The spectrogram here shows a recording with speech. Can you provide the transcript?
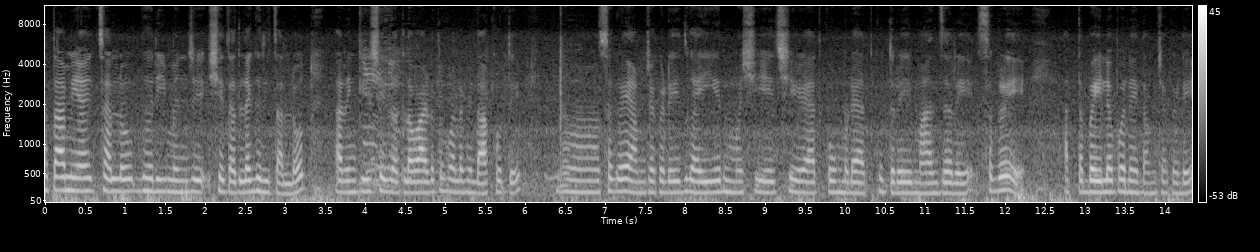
आता आम्ही आज चाललो घरी म्हणजे शेतातल्या घरी चाललो. कारण की शेतातला वाढ तुम्हाला मी दाखवते. सगळे आमच्याकडे गाई आहेत म्हशी आहेत शेळ्या आहेत कोंबड्या आहेत कुत्रे मांजरे सगळे आत्ता बैलं पण आहेत आमच्याकडे.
